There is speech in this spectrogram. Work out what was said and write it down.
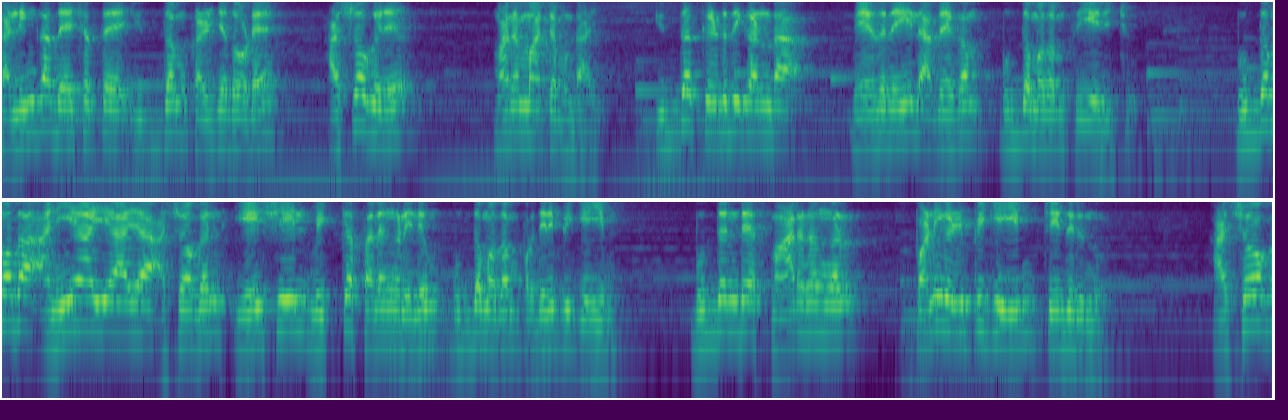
കലിംഗ ദേശത്തെ യുദ്ധം കഴിഞ്ഞതോടെ അശോകന് മനംമാറ്റമുണ്ടായി. യുദ്ധക്കെടുതി കണ്ട വേദനയിൽ അദ്ദേഹം ബുദ്ധമതം സ്വീകരിച്ചു. ബുദ്ധമത അനുയായിയായ അശോകൻ ഏഷ്യയിൽ മിക്ക സ്ഥലങ്ങളിലും ബുദ്ധമതം പ്രചരിപ്പിക്കുകയും ബുദ്ധന്റെ സ്മാരകങ്ങൾ പണി കഴിപ്പിക്കുകയും ചെയ്തിരുന്നു. അശോക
